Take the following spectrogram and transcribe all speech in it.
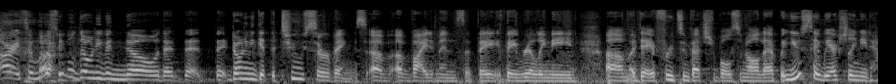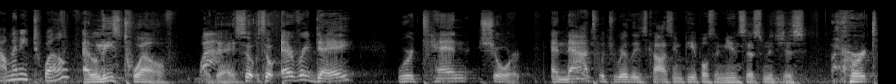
all right, so most people don't even know that, that they don't even get the two servings of, of vitamins that they, they really need um, a day of fruits and vegetables and all that. But you say we actually need how many? 12? At least 12 Wow. a day. So, so every day we're 10 short. And that's what really is causing people's immune system to just hurt.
